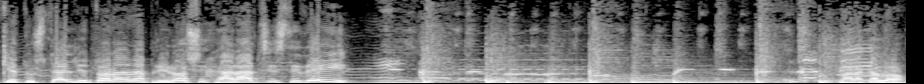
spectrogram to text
Και τους στέλνει τώρα να πληρώσει χαράτσι στη ΔΕΗ. Παρακαλώ.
